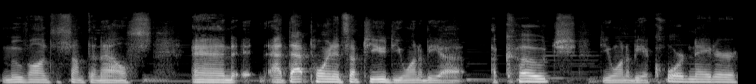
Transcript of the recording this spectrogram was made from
move on to something else. And at that point, it's up to you. Do you want to be a, a coach? Do you want to be a coordinator?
